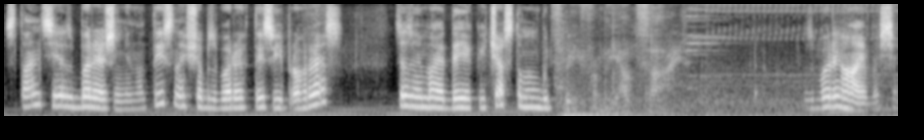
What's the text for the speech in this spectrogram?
Станція збереження. Натисни, щоб зберегти свій прогрес. Це займає деякий час, тому будь зберігаємося.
